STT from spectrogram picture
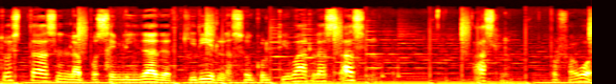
tú estás en la posibilidad de adquirirlas o cultivarlas, hazlo hazlo, por favor.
